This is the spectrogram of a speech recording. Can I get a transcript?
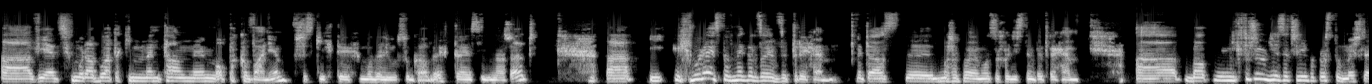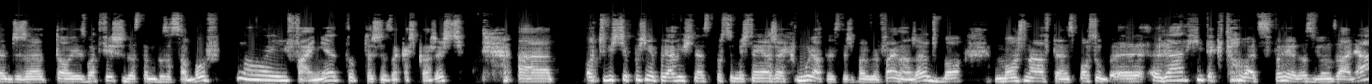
A więc chmura była takim mentalnym opakowaniem wszystkich tych modeli usługowych. To jest inna rzecz. A, i, I chmura jest pewnego rodzaju wytrychem. I teraz y, może powiem o co chodzi z tym wytrychem. A, bo niektórzy ludzie zaczęli po prostu myśleć, że to jest łatwiejszy dostęp do zasobów. No i fajnie, to też jest jakaś korzyść. A, Oczywiście później pojawił się ten sposób myślenia, że chmura to jest też bardzo fajna rzecz, bo można w ten sposób e, rearchitektować swoje rozwiązania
